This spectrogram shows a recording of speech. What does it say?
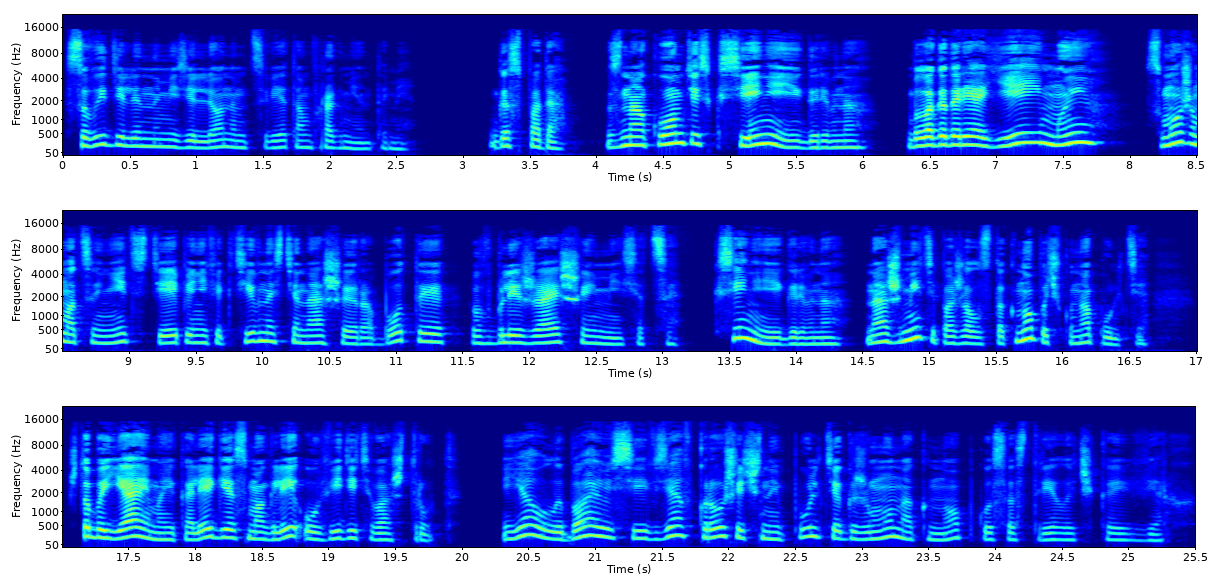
с выделенными зеленым цветом фрагментами. Господа, знакомьтесь, Ксения Игоревна. Благодаря ей мы сможем оценить степень эффективности нашей работы в ближайшие месяцы. Ксения Игоревна, нажмите, пожалуйста, кнопочку на пульте, чтобы я и мои коллеги смогли увидеть ваш труд. Я улыбаюсь и, взяв крошечный пультик, жму на кнопку со стрелочкой вверх.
